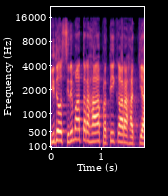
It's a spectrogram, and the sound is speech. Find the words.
ఇదో సినిమా తరహా ప్రతీకార హత్య.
